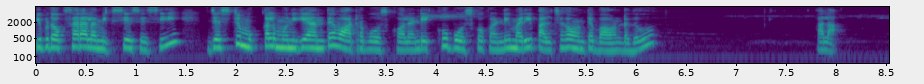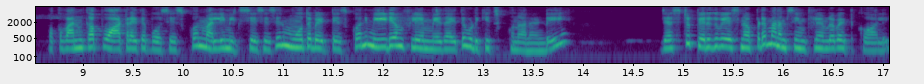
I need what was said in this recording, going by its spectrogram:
ఇప్పుడు ఒకసారి అలా మిక్స్ చేసేసి జస్ట్ ముక్కలు మునిగే అంతే వాటర్ పోసుకోవాలండి. ఎక్కువ పోసుకోకండి. మరీ పలచగా ఉంటే బాగుండదు. అలా. ఒక వన్ కప్ వాటర్ అయితే పోసేసుకొని మళ్ళీ మిక్స్ చేసేసి మూత పెట్టేసుకొని మీడియం ఫ్లేమ్ మీద అయితే ఉడికించుకున్నానండి. జస్ట్ పెరుగు వేసినప్పుడే మనం సిమ్ ఫ్లేమ్లో పెట్టుకోవాలి.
